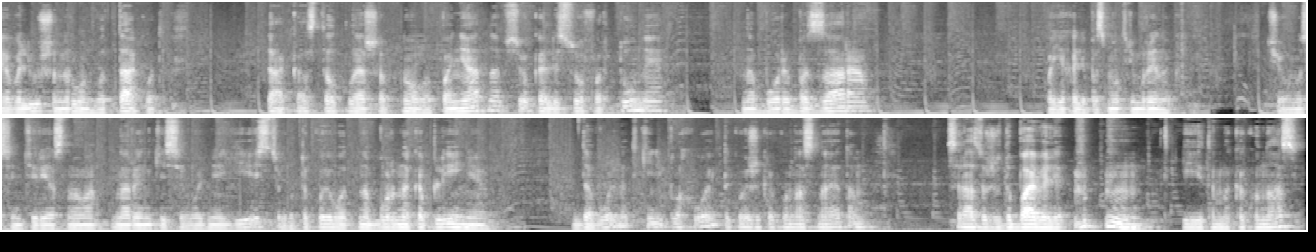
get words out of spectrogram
Evolution Rune, вот так вот. Так, Castle Clash обнова. Понятно, все. Колесо фортуны. Наборы базара. Поехали посмотрим рынок. Что у нас интересного на рынке сегодня есть. Вот такой вот набор накопления. Довольно-таки неплохой. Такой же, как у нас на этом. Сразу же добавили такие там, как у нас.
